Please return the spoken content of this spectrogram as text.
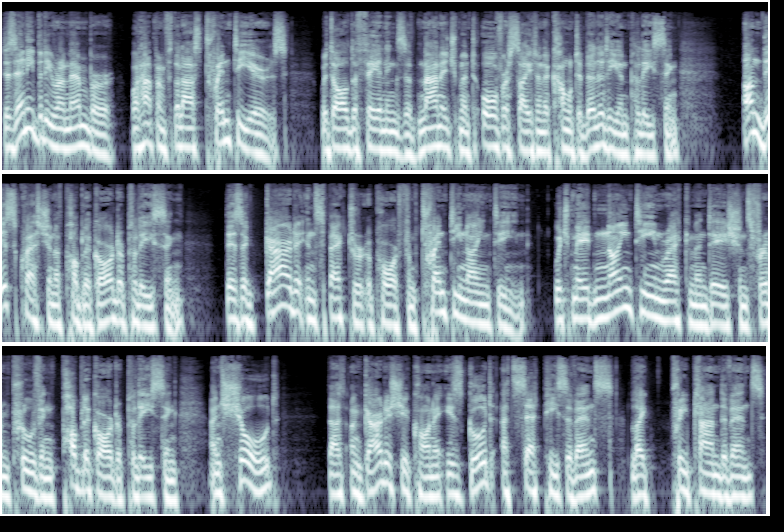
Does anybody remember what happened for the last 20 years with all the failings of management, oversight and accountability in policing? On this question of public order policing, there's a Garda Inspectorate report from 2019 which made 19 recommendations for improving public order policing and showed that An Garda Síochána is good at set piece events, like pre planned events,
